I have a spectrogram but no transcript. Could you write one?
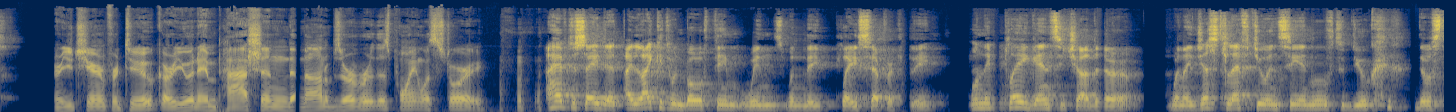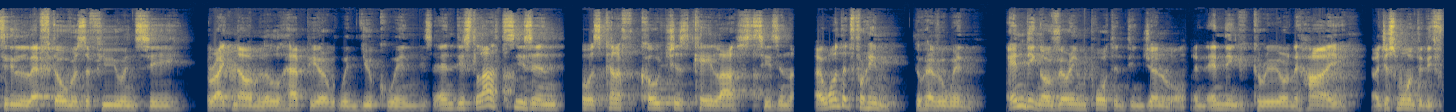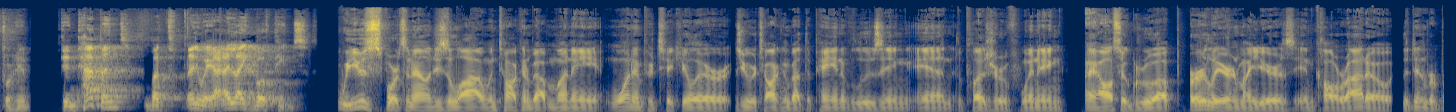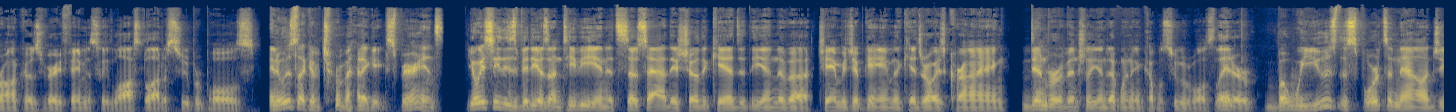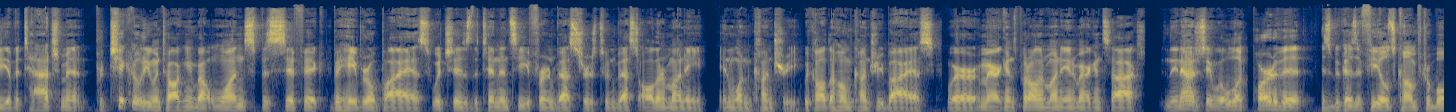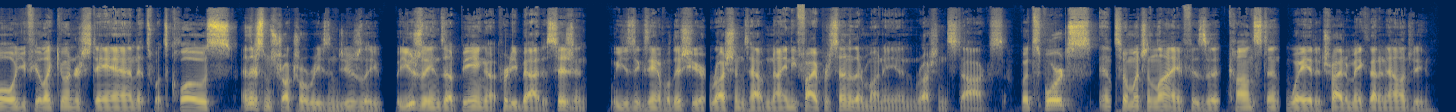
Are you cheering for Duke? Are you an impassioned non-observer at this point? What's the story? I have to say that I like it when both team wins when they play separately. When they play against each other, when I just left UNC and moved to Duke, there was still leftovers of UNC. Right now, I'm a little happier when Duke wins. And this last season was kind of coach's K last season. I wanted for him to have a win. Ending are very important in general, and ending a career on a high. I just wanted it for him didn't happen. But anyway, I like both teams. We use sports analogies a lot when talking about money. One in particular, as you were talking about the pain of losing and the pleasure of winning. I also grew up earlier in my years in Colorado. The Denver Broncos very famously lost a lot of Super Bowls. And it was like a traumatic experience. You always see these videos on TV and it's so sad. They show the kids at the end of a championship game. And the kids are always crying. Denver eventually ended up winning a couple Super Bowls later. But we use the sports analogy of attachment, particularly when talking about one specific behavioral bias, which is the tendency for investors to invest all their money in one country. We call it the home country bias, where Americans put all their money in American stocks. They now just say, well, look, part of it is because it feels comfortable. You feel like you understand. It's what's close. And there's some structural reasons usually, but usually ends up being a pretty bad decision we use example this year. Russians have 95% of their money in Russian stocks. But sports and so much in life is a constant way to try to make that analogy.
